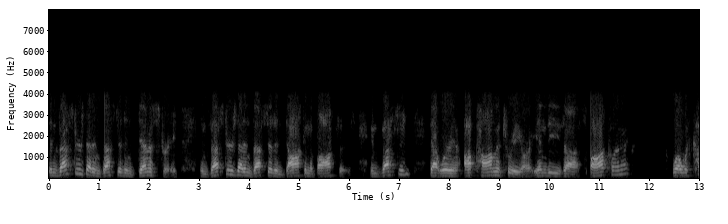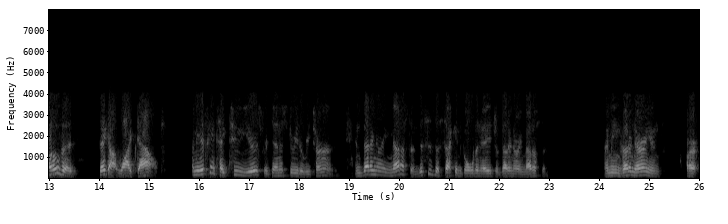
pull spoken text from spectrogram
Investors that invested in dentistry, investors that invested in doc in the boxes, investors that were in optometry or in these uh, spa clinics. Well, with COVID, they got wiped out. I mean, it's going to take two years for dentistry to return. In veterinary medicine, this is the second golden age of veterinary medicine. I mean, veterinarians are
